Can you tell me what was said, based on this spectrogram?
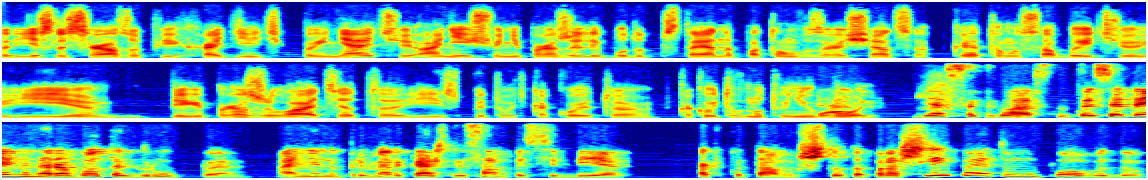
если сразу переходить к принятию, они еще не прожили, будут постоянно потом возвращаться к этому событию и перепроживать это, и испытывать какую-то какую внутреннюю да, боль. я согласна. То есть это именно работа группы. Они, например, каждый сам по себе как-то там что-то прошли по этому поводу,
